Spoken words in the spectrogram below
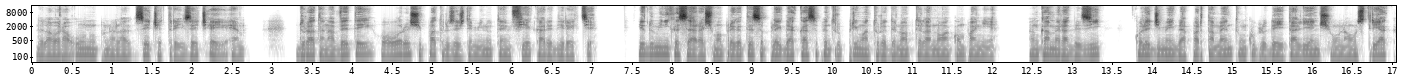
De la ora 1 până la 10.30 am. Durata navetei o oră și 40 de minute în fiecare direcție. E duminică seara și mă pregătesc să plec de acasă pentru prima tură de noapte la noua companie. În camera de zi, colegii mei de apartament, un cuplu de italieni și un austriac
